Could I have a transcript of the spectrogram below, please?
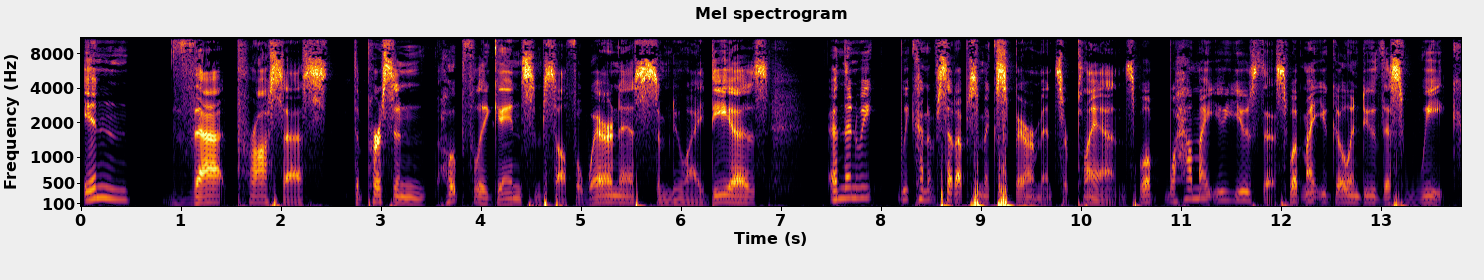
in that process, the person hopefully gains some self awareness, some new ideas, and then we, we kind of set up some experiments or plans. Well, well, how might you use this? What might you go and do this week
